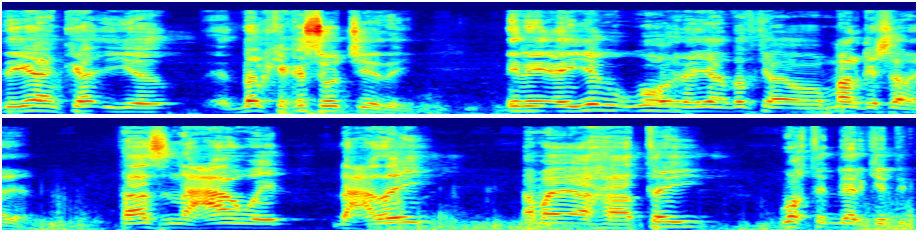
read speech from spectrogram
deegaanka iyo dalka ka soo jeeday inay iyagu uga horreeyaan dadka oo maal gashanaya. Taasna caaway dhacday ama ay ahaatay wakhti dheer kadib.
